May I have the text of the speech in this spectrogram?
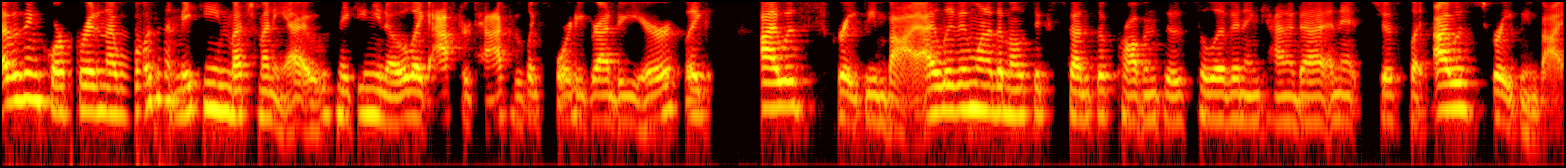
I was in corporate and I wasn't making much money. I was making, you know, like after tax, it was like 40 grand a year. Like I was scraping by. I live in one of the most expensive provinces to live in in Canada. And it's just like I was scraping by.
